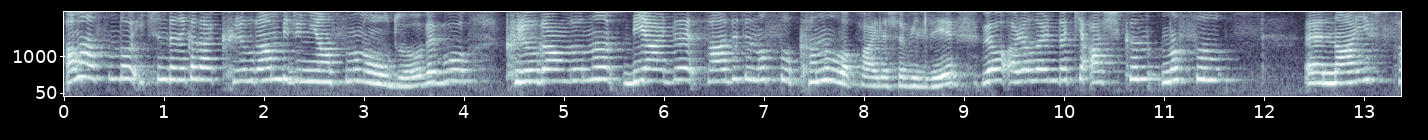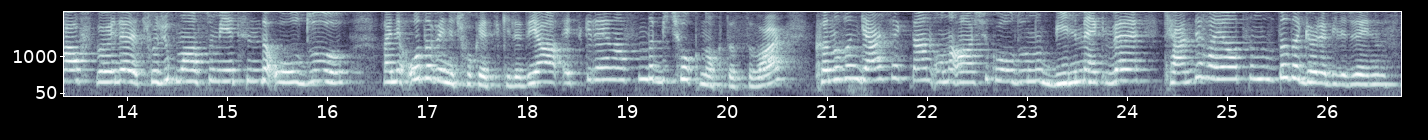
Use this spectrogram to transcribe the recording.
Ama aslında o içinde ne kadar kırılgan bir dünyasının olduğu ve bu kırılganlığını bir yerde sadece nasıl Kanıl'la paylaşabildiği ve o aralarındaki aşkın nasıl e, naif, saf böyle çocuk masumiyetinde olduğu hani o da beni çok etkiledi. Ya etkileyen aslında birçok noktası var. Kanalın gerçekten ona aşık olduğunu bilmek ve kendi hayatınızda da görebileceğiniz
